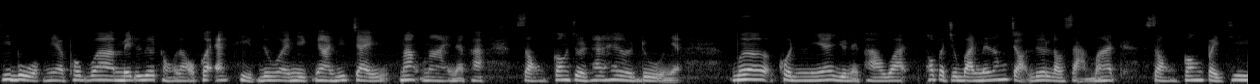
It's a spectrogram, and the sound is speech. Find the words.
ที่บวกเนี่ยพบว่าเม็ดเลือดของเราก็แอคทีฟด้วยมีงานวิจัยมากมายนะคะสองกล้องจุลทรรศน์ให้เราดูเนี่ย เมื่อคนนี้อยู่ในภาวะ เพราะปัจจุบันไม่ต้องเจาะเลือดเราสามารถส่องกล้องไปที่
